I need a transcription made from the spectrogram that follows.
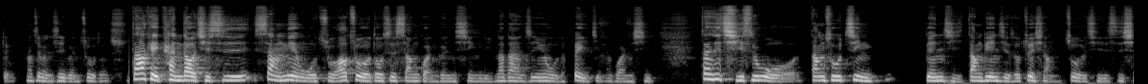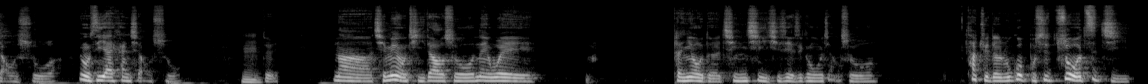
对，那这本是一本作者书，大家可以看到，其实上面我主要做的都是商管跟心理，那当然是因为我的背景的关系。但是其实我当初进编辑当编辑的时候，最想做的其实是小说啊，因为我自己爱看小说。嗯，对那前面有提到说，那位朋友的亲戚其实也是跟我讲说，他觉得如果不是做自己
